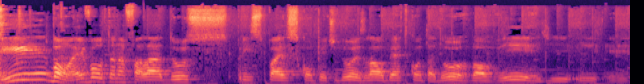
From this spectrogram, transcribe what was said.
E, bom, aí voltando a falar dos principais competidores lá, Alberto Contador, Valverde e, e,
